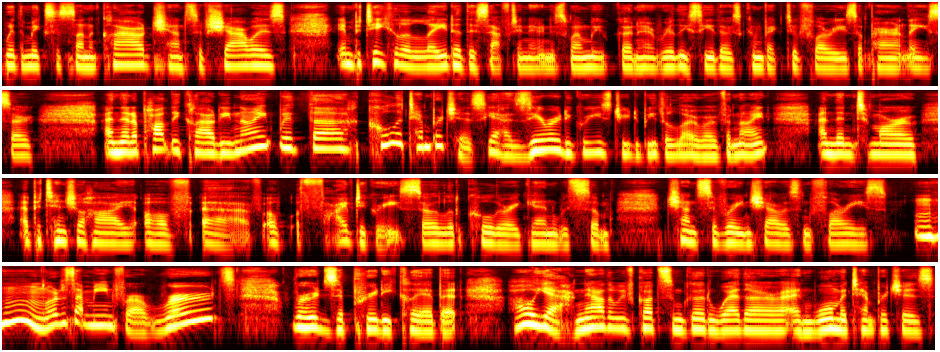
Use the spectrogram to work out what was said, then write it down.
with a mix of sun and cloud, chance of showers. In particular, later this afternoon is when we're going to really see those convective flurries apparently. So, and then a partly cloudy night with uh, cooler temperatures. Yeah, zero degrees due to be the low overnight. And then tomorrow, a potential high of, uh, of five degrees. So a little cooler again with some chance of rain showers and flurries. Mm-hmm. What does that mean for our roads? Roads are pretty clear, but oh yeah, now that we've got some good weather and warmer temperatures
